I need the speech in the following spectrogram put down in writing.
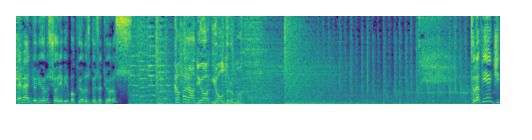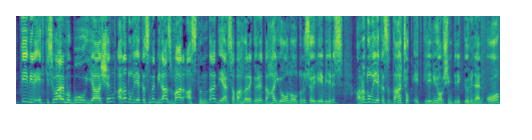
Hemen dönüyoruz şöyle bir bakıyoruz göz atıyoruz. Kafa Radyo Yol Durumu. Trafiğe ciddi bir etkisi var mı bu yağışın? Anadolu yakasında biraz var aslında. Diğer sabahlara göre daha yoğun olduğunu söyleyebiliriz. Anadolu yakası daha çok etkileniyor şimdilik görünen o.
